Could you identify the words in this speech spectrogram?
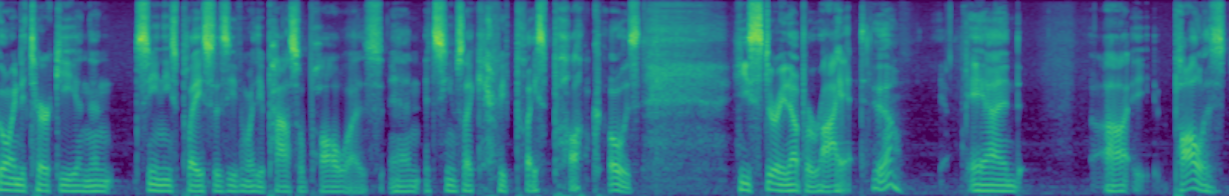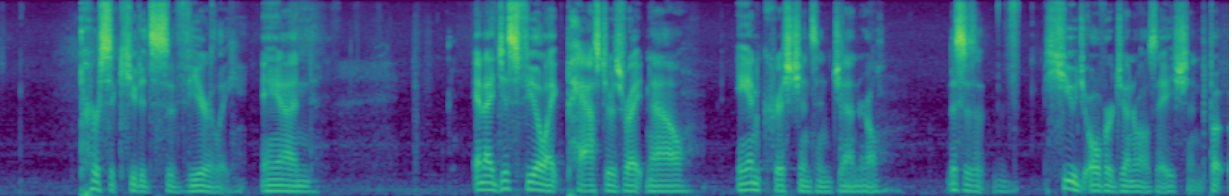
going to Turkey, and then seeing these places, even where the Apostle Paul was, and it seems like every place Paul goes, he's stirring up a riot. Yeah. And uh, Paul is persecuted severely, and and I just feel like pastors right now and Christians in general, this is a huge overgeneralization, but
